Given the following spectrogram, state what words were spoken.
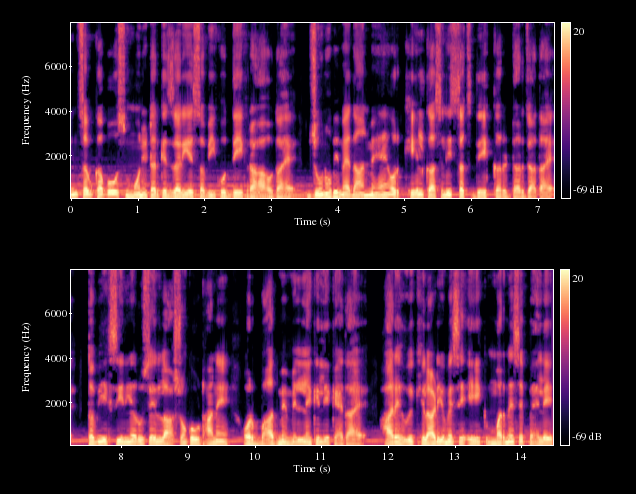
इन सब का बोस मॉनिटर के ज़रिए सभी को देख रहा होता है। जूनो भी मैदान में है और खेल का असली सच देखकर डर जाता है। तभी एक सीनियर उसे लाशों को उठाने और बाद में मिलने के लिए कहता है। हारे हुए खिलाड़ियों में से एक मरने से पहले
